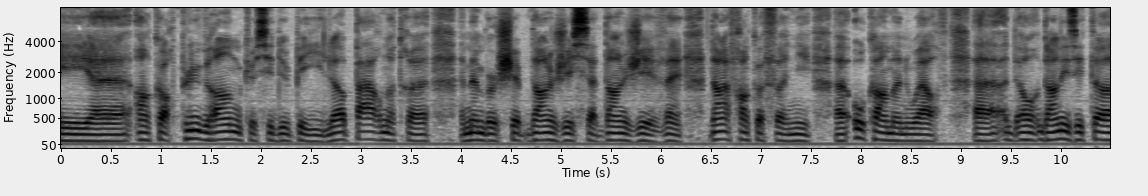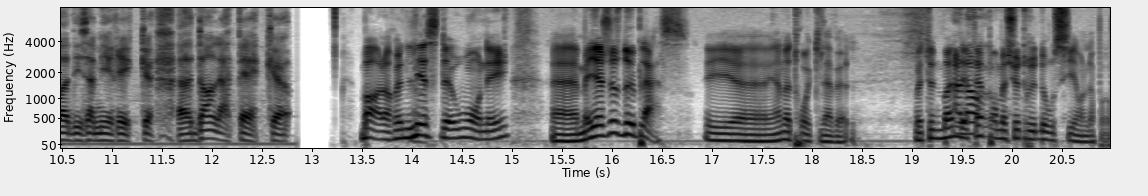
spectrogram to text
et euh, encore plus grandes que ces deux pays-là par notre euh, membership dans le G7, dans le G20, dans la francophonie, euh, au Commonwealth, euh, dans, dans les États des Amériques, euh, dans l'APEC. Bon, alors une liste de où on est, euh, mais il y a juste deux places. Et euh, il y en a trois qui la veulent. Être une bonne Alors- défaite pour M. Trudeau si on l'a pas.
